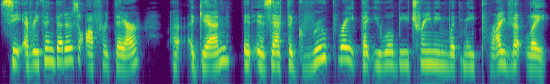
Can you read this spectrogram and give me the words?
see everything that is offered there. Uh, again, it is at the group rate that you will be training with me privately.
